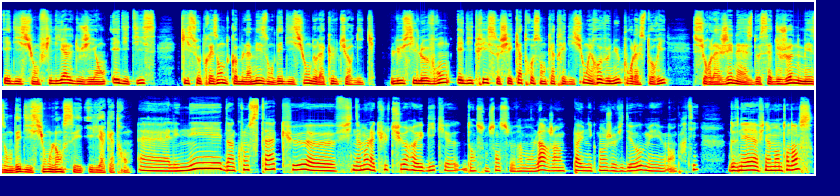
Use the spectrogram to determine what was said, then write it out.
éditions filiales du géant Editis qui se présente comme la maison d'édition de la culture geek. Lucie Levron, éditrice chez 404 éditions, est revenue pour la story sur la genèse de cette jeune maison d'édition lancée il y a quatre ans. Euh, elle est née d'un constat que euh, finalement la culture euh, geek, dans son sens vraiment large, hein, pas uniquement jeux vidéo, mais en partie, devenait finalement tendance.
